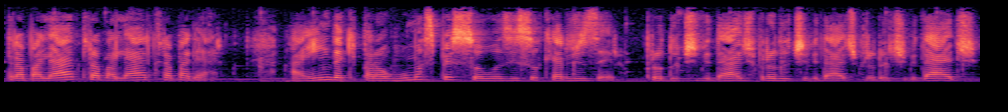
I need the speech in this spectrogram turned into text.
Trabalhar, trabalhar, trabalhar. Ainda que para algumas pessoas isso quer dizer produtividade, produtividade, produtividade,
